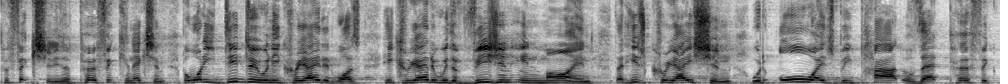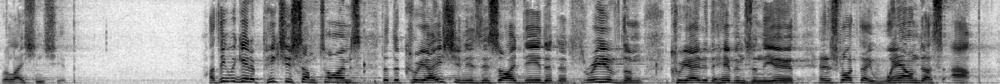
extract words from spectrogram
perfection, he's a perfect connection. But what he did do when he created was he created with a vision in mind that his creation would always be part of that perfect relationship. I think we get a picture sometimes that the creation is this idea that the three of them created the heavens and the earth, and it's like they wound us up,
